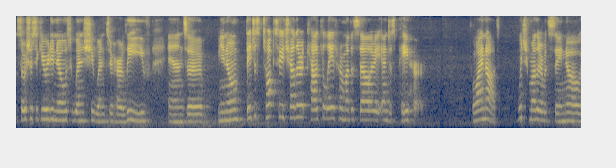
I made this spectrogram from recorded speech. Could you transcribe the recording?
Social Security knows when she went to her leave, and uh, you know they just talk to each other, calculate her mother's salary, and just pay her. Why not? Which mother would say no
